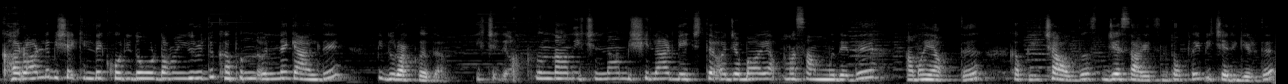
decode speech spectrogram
Kararlı bir şekilde koridordan yürüdü, kapının önüne geldi, bir durakladı. İçi, aklından içinden bir şeyler geçti. Acaba yapmasam mı dedi ama yaptı. Kapıyı çaldı, cesaretini toplayıp içeri girdi.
